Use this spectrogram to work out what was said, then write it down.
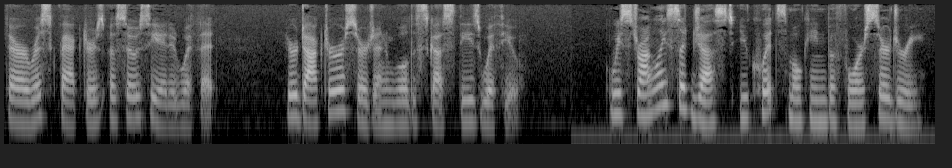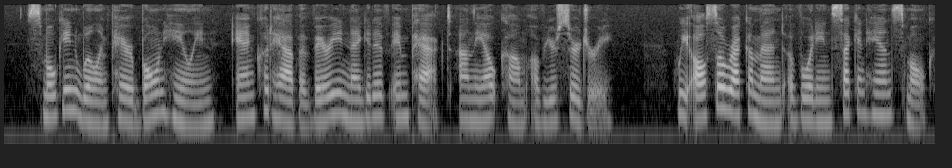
there are risk factors associated with it. Your doctor or surgeon will discuss these with you. We strongly suggest you quit smoking before surgery. Smoking will impair bone healing and could have a very negative impact on the outcome of your surgery. We also recommend avoiding secondhand smoke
